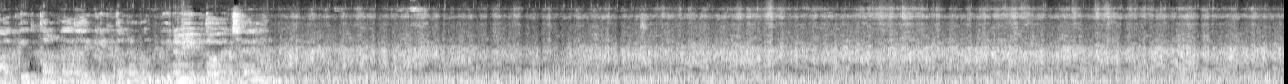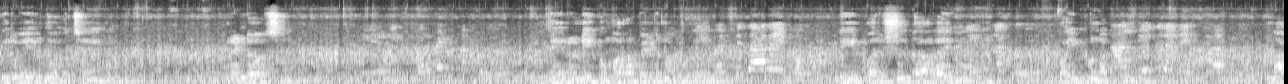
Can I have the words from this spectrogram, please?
ఆ కీర్తనలు అదే కీర్తనలు ఇరవై ఎనిమిదవ అధ్యాయం ఇరవై ఎనిమిదవ అధ్యాయం రెండవ వచనం. నేను నీకు మొరపెట్టినప్పుడు నీ పరిశుద్ధాలయం వైపునకు నా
